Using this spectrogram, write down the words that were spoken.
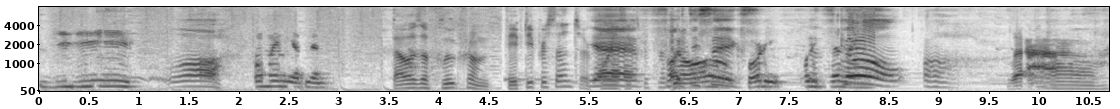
GG. Whoa. How many attempts? That was a fluke from 50% or Yeah, 46%? fuck. 46. No, 40, Let's 47. go! Oh. Wow.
